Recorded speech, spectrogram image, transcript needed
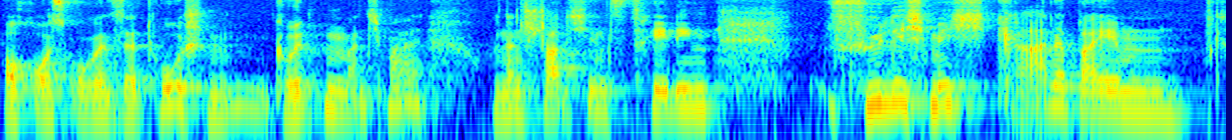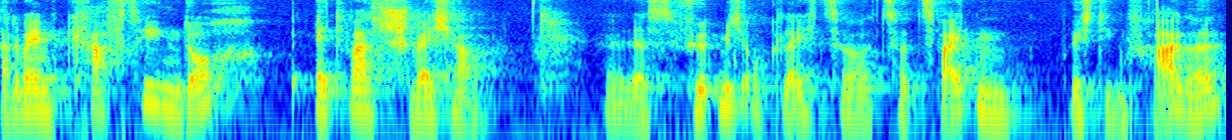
auch aus organisatorischen Gründen manchmal, und dann starte ich ins Training, fühle ich mich gerade beim, gerade beim Krafttraining doch etwas schwächer. Das führt mich auch gleich zur, zur zweiten richtigen Frage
